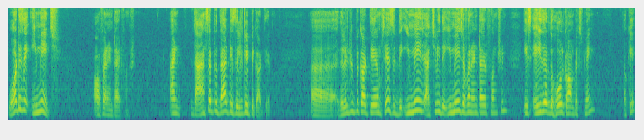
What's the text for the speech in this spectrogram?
what is the image of an entire function and the answer to that is the little Picard theorem. Uh, the little Picard theorem says that the image actually the image of an entire function is either the whole complex plane okay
